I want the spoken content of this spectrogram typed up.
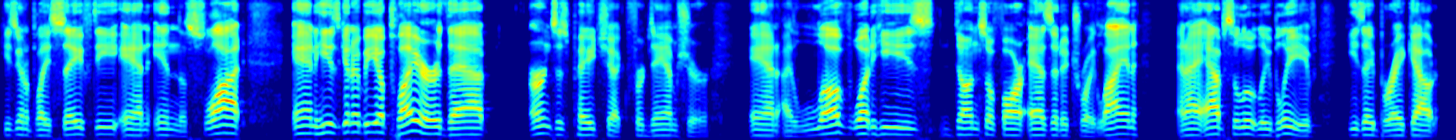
He's going to play safety and in the slot and he's going to be a player that earns his paycheck for damn sure. And I love what he's done so far as a Detroit Lion, and I absolutely believe he's a breakout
